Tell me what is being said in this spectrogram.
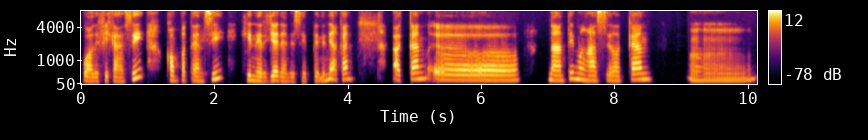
kualifikasi, kompetensi, kinerja, dan disiplin. Ini akan akan, eee, nanti menghasilkan, mmm,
